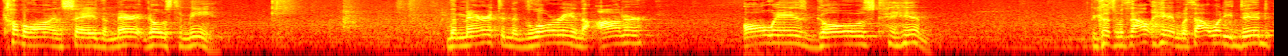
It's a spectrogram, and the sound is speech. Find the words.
come along and say, the merit goes to me. The merit and the glory and the honor always goes to Him. Because without Him, without what He did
